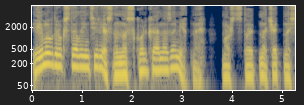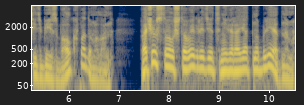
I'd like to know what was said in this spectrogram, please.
и ему вдруг стало интересно, насколько она заметна. «Может, стоит начать носить бейсболку?» — подумал он. Почувствовал, что выглядит невероятно бледным,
